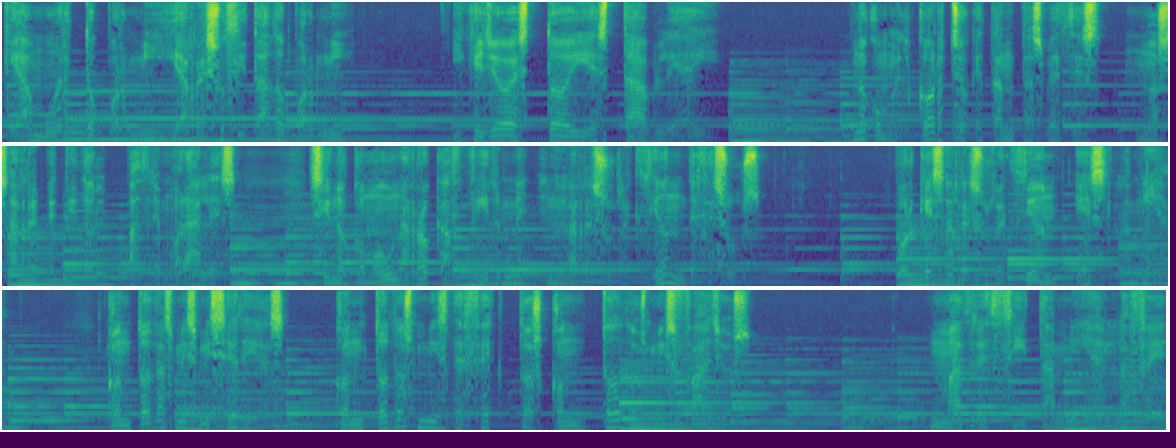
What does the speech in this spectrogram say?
que ha muerto por mí y ha resucitado por mí, y que yo estoy estable ahí. No como el corcho que tantas veces nos ha repetido el Padre Morales, sino como una roca firme en la resurrección de Jesús porque esa resurrección es la mía, con todas mis miserias, con todos mis defectos, con todos mis fallos. Madrecita mía en la fe,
